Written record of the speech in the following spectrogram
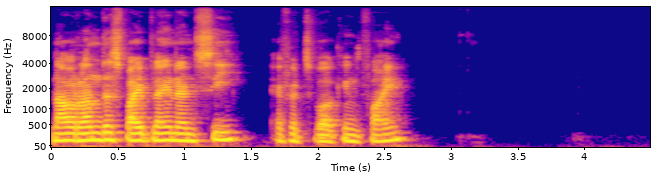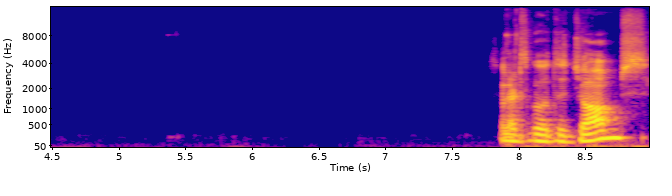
Now run this pipeline and see if it's working fine. So let's go to jobs.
